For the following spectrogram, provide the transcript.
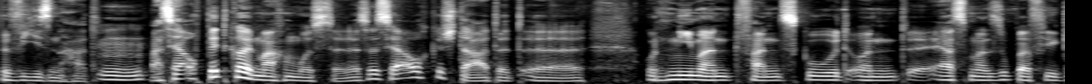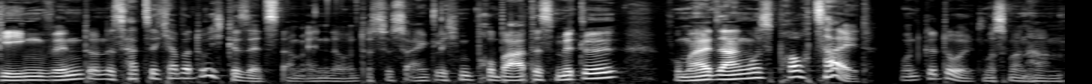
bewiesen hat. Mhm. Was ja auch Bitcoin machen musste. Das ist ja auch gestartet äh, und niemand fand es gut und äh, erstmal super viel Gegenwind und es hat sich aber durchgesetzt am Ende. Und das ist eigentlich ein probates Mittel, wo man halt sagen muss, braucht Zeit und Geduld muss man haben.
